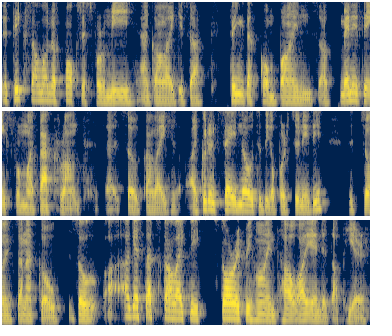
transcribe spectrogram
it ticks a lot of boxes for me and kind of like it's a thing that combines uh, many things from my background. Uh, so kind of like I couldn't say no to the opportunity to join Sanako. So I guess that's kind of like the story behind how I ended up here.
